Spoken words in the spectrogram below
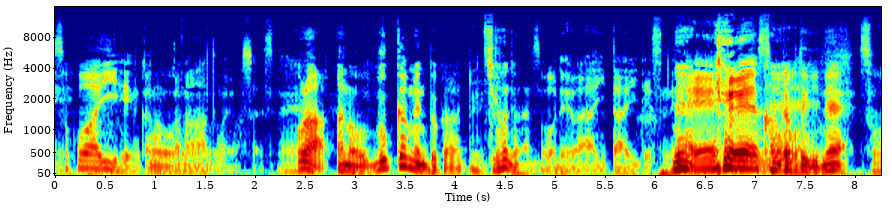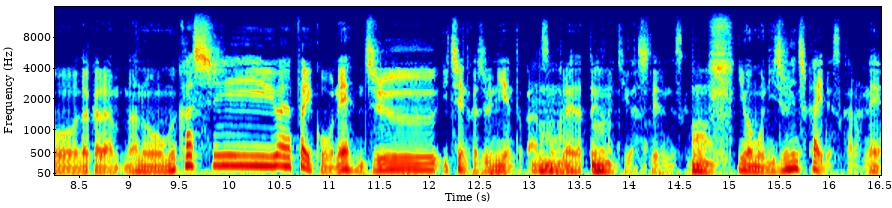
しそこはいい変化なのかなと思いましたですね。ほらあの物価面とか違うんじゃない？の、それは痛いですね。感覚的にね。そう、だから、あの、昔はやっぱりこうね、11円とか12円とか、そんくらいだったような気がしてるんですけど、うん。今もう20円近いですからね。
